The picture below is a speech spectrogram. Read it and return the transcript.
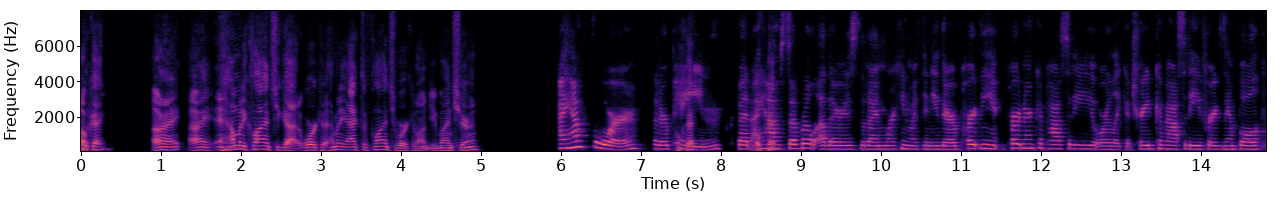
okay. Much. All right. All right. And how many clients you got working? How many active clients you working on? Do you mind sharing? I have four that are paying, okay. but I have several others that I'm working with in either a partner partner capacity or like a trade capacity. For example,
